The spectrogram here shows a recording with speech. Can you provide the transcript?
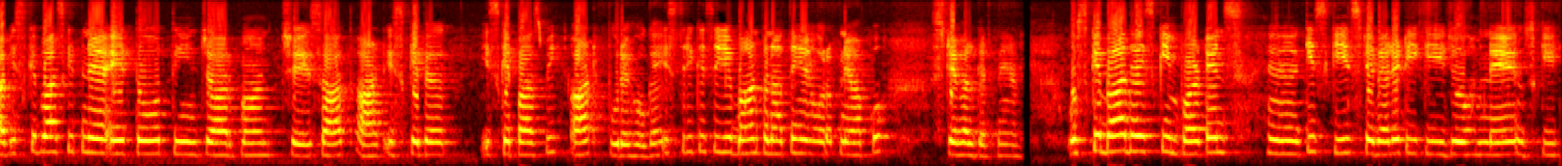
अब इसके पास कितने हैं? एक, दो, तीन, चार, पाँच, छः, सात, आठ। इसके इसके पास भी आठ पूरे हो गए। इस तरीके से ये बाण बनाते हैं और अपने आप को स्टेबल करते हैं। उसके बाद है इसकी इम्पोर्टेंस किसकी? स्टेबिलिटी की, जो हमने उसकी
